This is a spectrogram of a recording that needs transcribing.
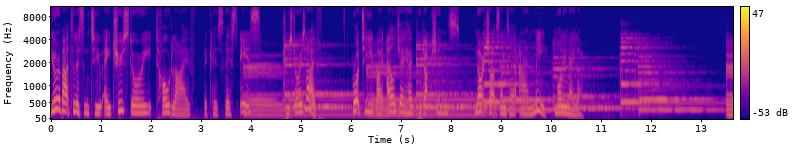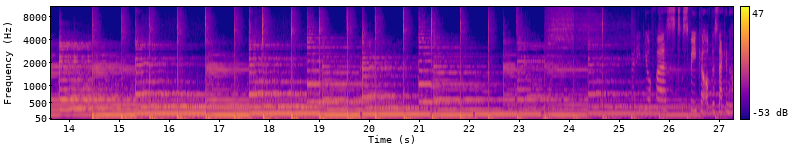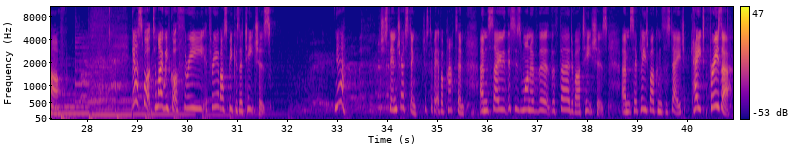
You're about to listen to a true story told live because this is True Stories Live. Brought to you by LJ Hope Productions, Norwich Arts Centre, and me, Molly Naylor. Ready for your first speaker of the second half? Guess what? Tonight we've got three, three of our speakers are teachers. Yeah, just interesting, just a bit of a pattern. Um, so this is one of the, the third of our teachers. Um, so please welcome to the stage, Kate Freezer.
